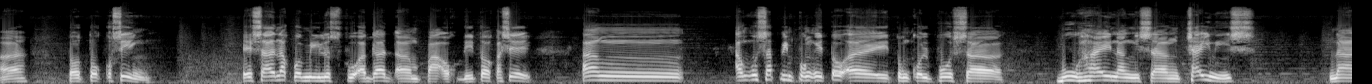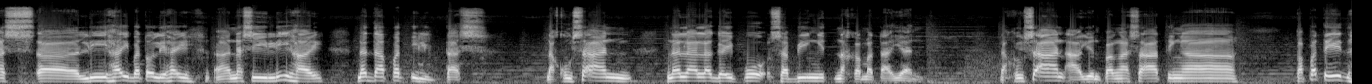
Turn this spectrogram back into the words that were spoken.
ah, Toto Kusing, eh sana kumilos po agad ang paok dito kasi ang ang usapin pong ito ay tungkol po sa buhay ng isang Chinese na ah, lihay ba to? Lihay Ah, na si lihay na dapat iligtas na kung saan nalalagay po sa bingit na kamatayan. Na kung saan ayon pa nga sa ating ah, kapatid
